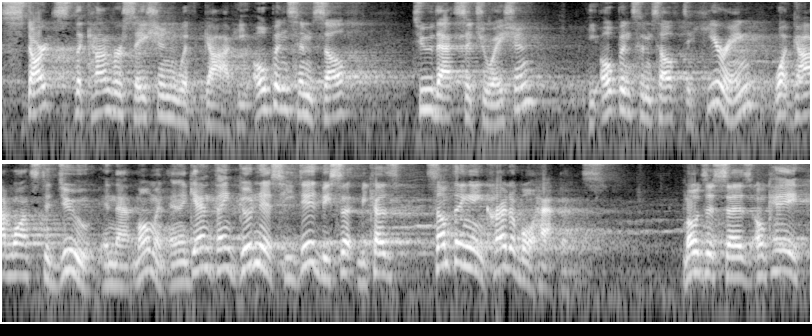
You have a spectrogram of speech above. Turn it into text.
starts the conversation with God. He opens himself to that situation. He opens himself to hearing what God wants to do in that moment. And again, thank goodness he did because something incredible happens. Moses says, Okay,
